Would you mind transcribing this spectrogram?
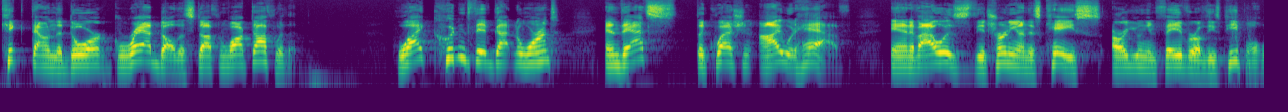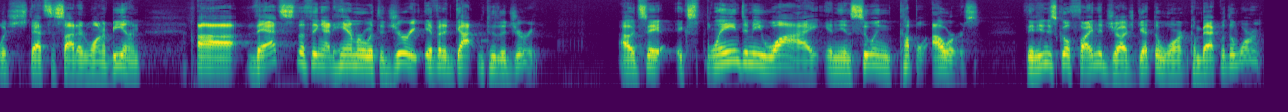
kicked down the door, grabbed all the stuff, and walked off with it. Why couldn't they have gotten a warrant? And that's the question I would have. And if I was the attorney on this case arguing in favor of these people, which that's the side I'd want to be on, uh, that's the thing I'd hammer with the jury if it had gotten to the jury. I would say, explain to me why in the ensuing couple hours they didn't just go find the judge, get the warrant, come back with the warrant.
